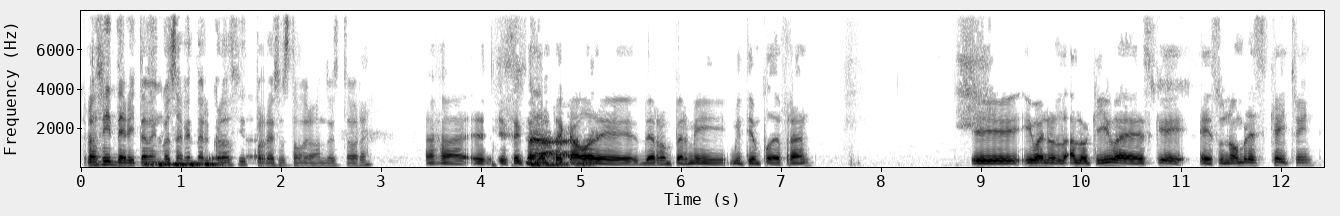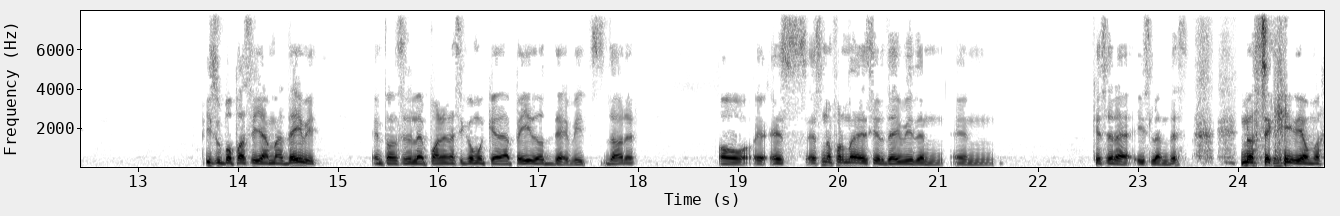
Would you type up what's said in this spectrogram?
CrossFit, de ahorita vengo saliendo del CrossFit, por eso estamos grabando esta hora. ajá, exactamente, acabo de, de romper mi, mi tiempo de Fran. Y, y bueno, a lo que iba es que eh, su nombre es Catherine y su papá se llama David. Entonces le ponen así como que de apellido David's daughter. O eh, es, es una forma de decir David en, en ¿qué será? ¿Islandés? no sé qué idioma.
